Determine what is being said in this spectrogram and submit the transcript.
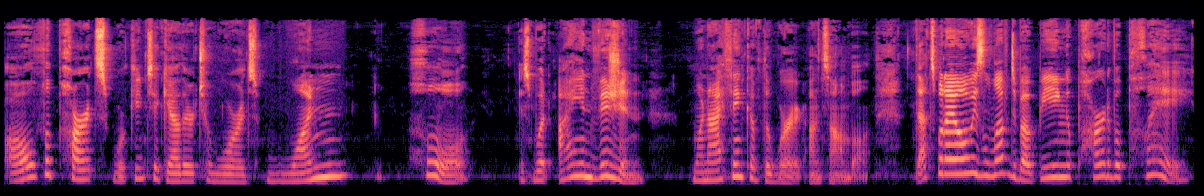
all the parts working together towards one whole is what I envision when I think of the word ensemble. That's what I always loved about being a part of a play.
